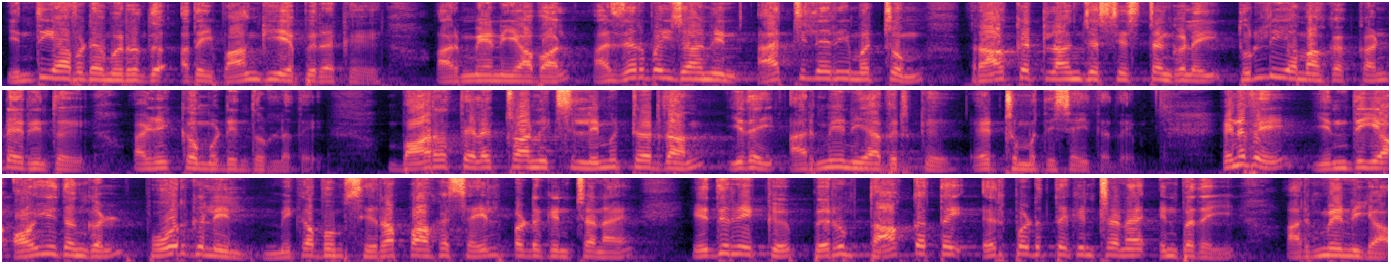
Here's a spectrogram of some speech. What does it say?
இந்தியாவிடமிருந்து அதை வாங்கிய பிறகு அர்மேனியாவால் அஜர்பைஜானின் ஆர்டிலரி மற்றும் ராக்கெட் லாஞ்சர் சிஸ்டங்களை துல்லியமாக கண்டறிந்து அழிக்க முடிந்துள்ளது. பாரத் எலக்ட்ரானிக்ஸ் லிமிடெட் தான் இதை அர்மேனியாவிற்கு ஏற்றுமதி செய்தது. எனவே இந்திய ஆயுதங்கள் போர்களில் மிகவும் சிறப்பாக செயல்படுகின்றன எதிரிக்கு பெரும் தாக்கத்தை ஏற்படுத்துகின்றன என்பதை அர்மேனியா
